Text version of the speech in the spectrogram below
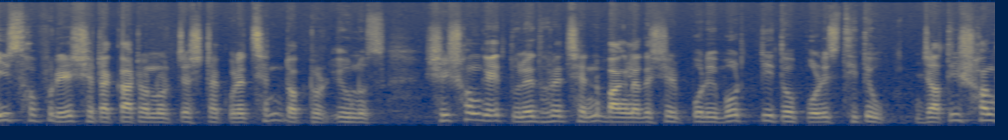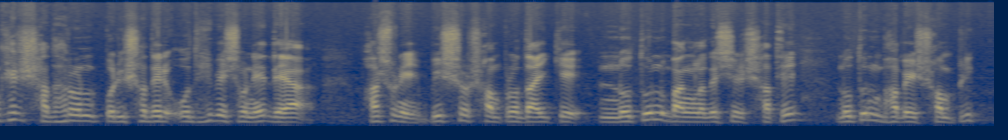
এই সফরে সেটা কাটানোর চেষ্টা করেছেন ডক্টর ইউনুস। সেই সঙ্গে তুলে ধরেছেন বাংলাদেশের পরিবর্তিত পরিস্থিতিও। জাতিসংঘের সাধারণ পরিষদের অধিবেশনে দেয়া ভাষণে বিশ্ব সম্প্রদায়কে নতুন বাংলাদেশের সাথে নতুনভাবে সম্পৃক্ত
